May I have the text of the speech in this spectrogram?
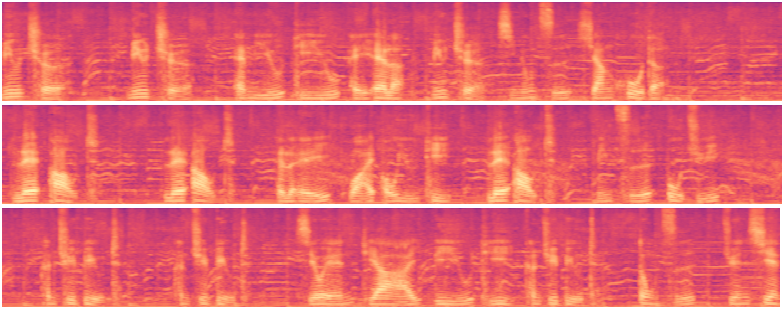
；mutual，mutual，m u t u a l Mutual 形容词，相互的。layout，layout，l a y o u t，layout，名词，布局。contribute，contribute，c o n t r i b u t e，contribute，动词，捐献。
